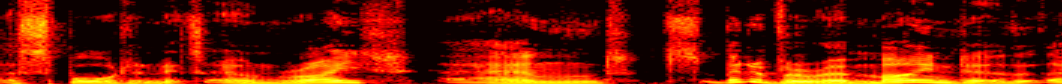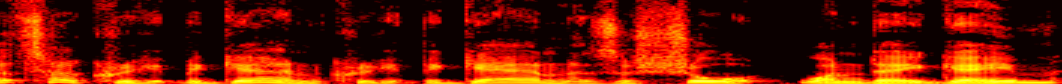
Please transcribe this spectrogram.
a sport in its own right. And it's a bit of a reminder that that's how cricket began. Cricket began as a short one day game.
